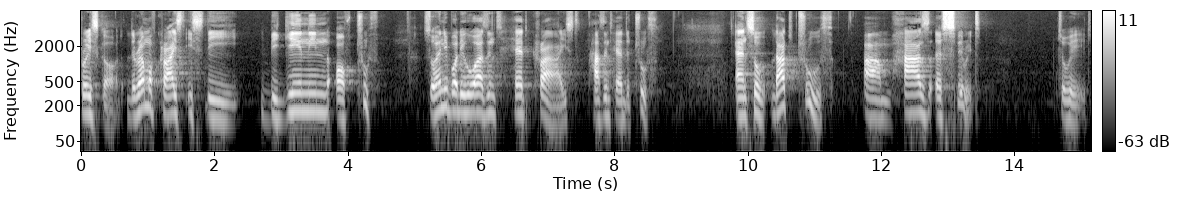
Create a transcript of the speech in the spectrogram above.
Praise God. The realm of Christ is the beginning of truth. So anybody who hasn't heard Christ hasn't heard the truth. And so that truth um, has a spirit to it.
